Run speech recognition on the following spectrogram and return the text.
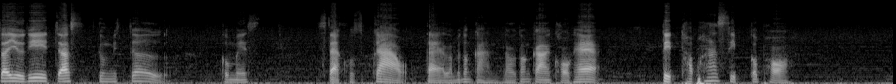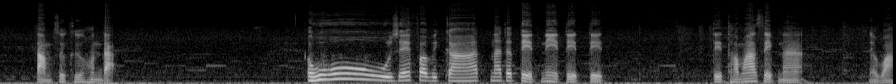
จะอยู่ที่ just g o m i s t e r Gomez stack 69 แต่เราไม่ต้องการเราต้องการขอแค่ติดท็อป 50 ก็พอ ต่ำสุดคือ Honda โอ้เชฟฟาบิกาสน่าจะติดนี่ติดติดติดท็อปห้าสิบนะฮะไหนวะ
